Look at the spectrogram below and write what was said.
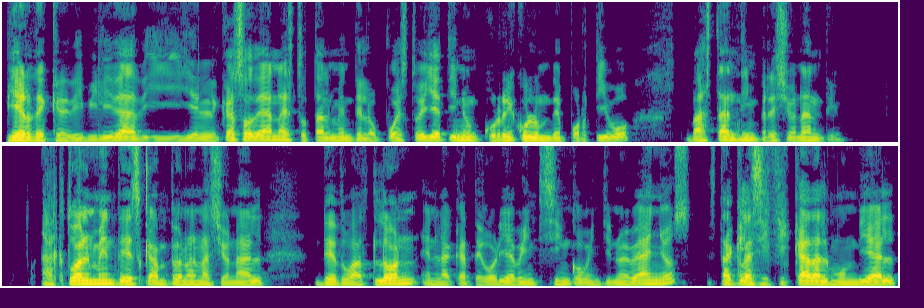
pierde credibilidad. Y, en el caso de Ana es totalmente lo opuesto. Ella tiene un currículum deportivo bastante impresionante. Actualmente es campeona nacional de duatlón en la categoría 25-29 años. Está clasificada al Mundial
